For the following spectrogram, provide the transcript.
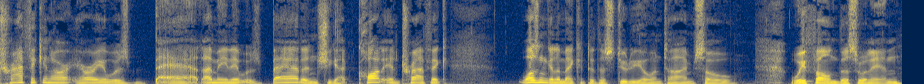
traffic in our area was bad. I mean, it was bad, and she got caught in traffic. Wasn't going to make it to the studio in time, so we phoned this one in.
